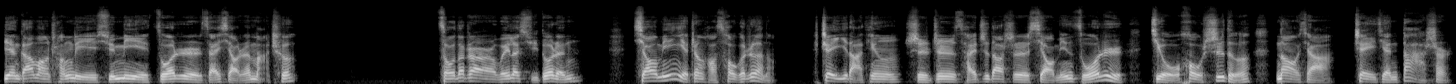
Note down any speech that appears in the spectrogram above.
便赶往城里寻觅昨日载小人马车。走到这儿，围了许多人，小民也正好凑个热闹。这一打听，使之才知道是小民昨日酒后失德，闹下这件大事儿。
